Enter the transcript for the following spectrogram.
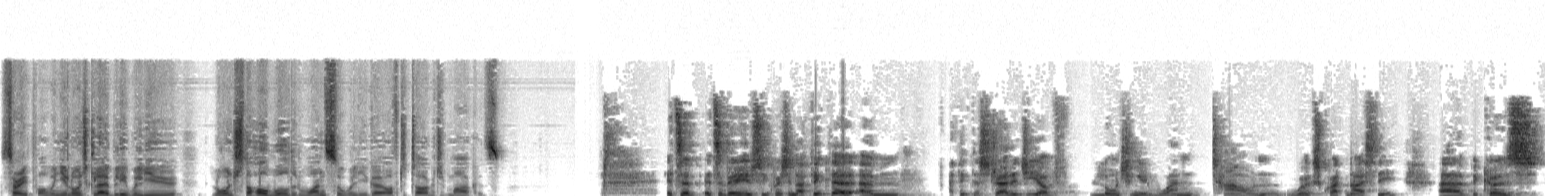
sorry, Paul. When you launch globally, will you launch the whole world at once, or will you go after targeted markets? It's a it's a very interesting question. I think the um, I think the strategy of launching in one town works quite nicely uh, because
